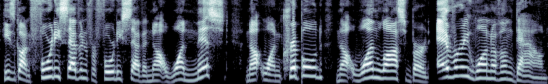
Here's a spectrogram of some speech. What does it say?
He's gone 47 for 47, not one missed, not one crippled, not one lost bird. Every one of them down,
